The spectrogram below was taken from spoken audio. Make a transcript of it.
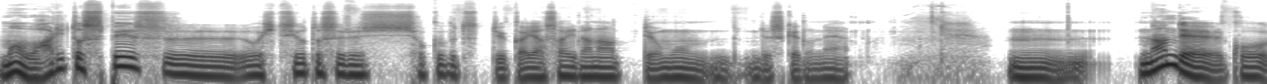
まあ割とスペースを必要とする植物っていうか野菜だなって思うんですけどね。うん、なんでこう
